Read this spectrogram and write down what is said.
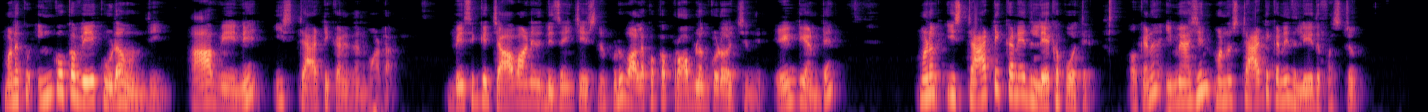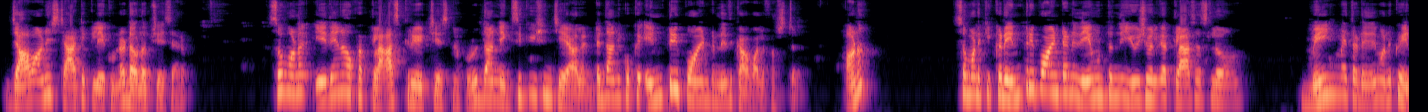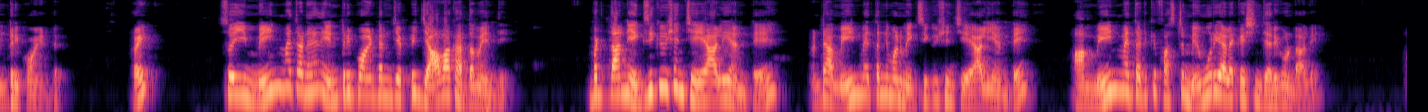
మనకు ఇంకొక వే కూడా ఉంది. ఆ వేనే ఈ స్టాటిక్ అనేది అనమాట బేసిక్గా జావా అనేది డిజైన్ చేసినప్పుడు వాళ్ళకు ఒక ప్రాబ్లం కూడా వచ్చింది. ఏంటి అంటే మనం ఈ స్టాటిక్ అనేది లేకపోతే ఓకేనా? ఇమాజిన్ మనం స్టాటిక్ అనేది లేదు ఫస్ట్ జావాని స్టాటిక్ లేకుండా డెవలప్ చేశారు. సో మనం ఏదైనా ఒక క్లాస్ క్రియేట్ చేసినప్పుడు దాన్ని ఎగ్జిక్యూషన్ చేయాలంటే దానికి ఒక ఎంట్రీ పాయింట్ అనేది కావాలి ఫస్ట్ అవునా? సో మనకి ఇక్కడ ఎంట్రీ పాయింట్ అనేది ఏముంటుంది యూజువల్గా క్లాసెస్లో మెయిన్ మెథడ్ అనేది మనకు ఎంట్రీ పాయింట్ రైట్ సో ఈ మెయిన్ మెథడ్ అనేది ఎంట్రీ పాయింట్ అని చెప్పి జావాకి అర్థమైంది. బట్ దాన్ని ఎగ్జిక్యూషన్ చేయాలి అంటే అంటే ఆ మెయిన్ మెథడ్ని మనం ఎగ్జిక్యూషన్ చేయాలి అంటే ఆ మెయిన్ మెథడ్కి ఫస్ట్ మెమొరీ అలొకేషన్ జరిగి ఉండాలి.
